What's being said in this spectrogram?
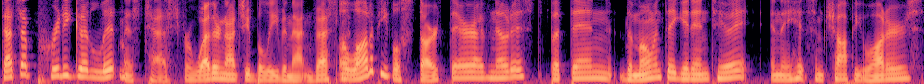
That's a pretty good litmus test for whether or not you believe in that investment. A lot of people start there, I've noticed, but then the moment they get into it and they hit some choppy waters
